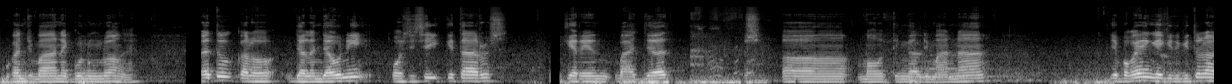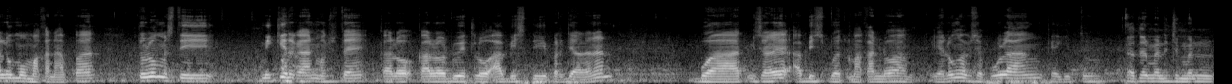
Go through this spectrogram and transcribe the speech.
Bukan cuma naik gunung doang ya. Kita tuh kalau jalan jauh nih posisi kita harus mikirin budget terus eh, mau tinggal di mana. Ya pokoknya yang kayak gitu-gitu lah lu mau makan apa tuh lu mesti mikir kan maksudnya kalau kalau duit lu habis di perjalanan buat misalnya habis buat makan doang ya lu nggak bisa pulang kayak gitu. Latihan manajemen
